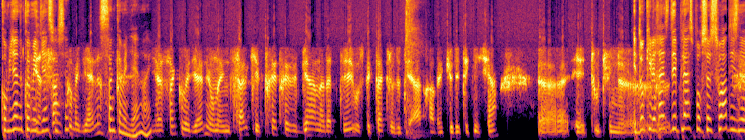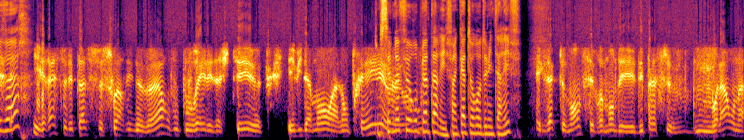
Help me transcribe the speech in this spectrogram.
Combien de Il y comédiennes a sur scène comédiennes. Cinq comédiennes, oui. Il y a cinq comédiennes et on a une salle qui est très très bien adaptée au spectacle de théâtre avec des techniciens euh, et toute une. Et donc, il euh, reste des places pour ce soir, 19h il reste des places ce soir 19h. Vous pourrez les acheter euh, évidemment à l'entrée. C'est 9 Euh, euros plein tarif, hein, 4 euros demi-tarif. Exactement, c'est vraiment des, des places. voilà, on a.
